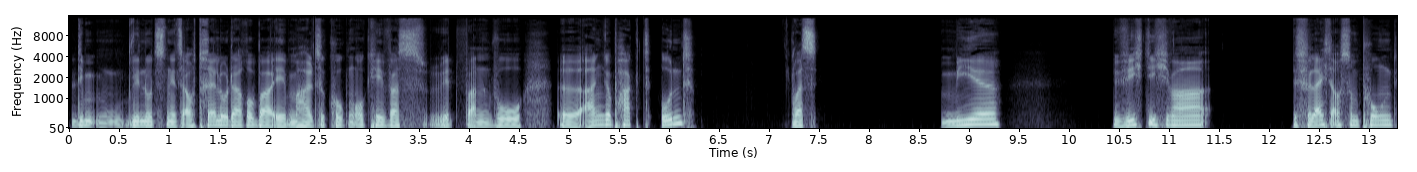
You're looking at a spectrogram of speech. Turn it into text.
die, wir nutzen jetzt auch Trello darüber, eben halt zu gucken, okay, was wird wann wo äh, angepackt und was mir wichtig war, ist vielleicht auch so ein Punkt,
